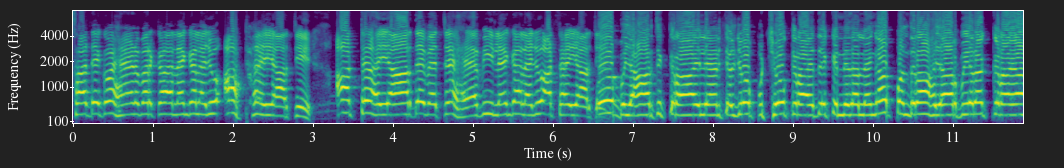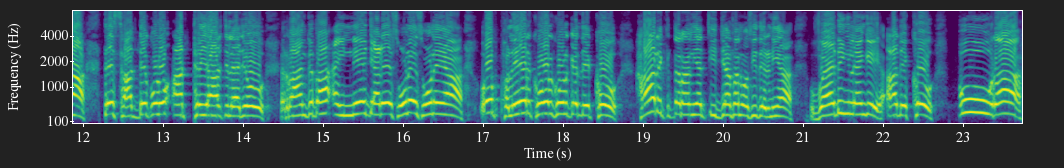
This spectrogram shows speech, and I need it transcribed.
ਸਾਡੇ ਕੋਲ ਹੈਂਡ ਵਰਕ ਵਾਲਾ ਲਹਿੰਗਾ ਲੈ ਜਾਓ 8000 ਚ। 8000 ਦੇ ਵਿੱਚ ਹੈਵੀ ਲਹਿੰਗਾ ਲੈ ਜਾਓ 8000 ਚ। ਉਹ ਬਾਜ਼ਾਰ 'ਚ ਕਿਰਾਏ ਲੈਣ ਚਲ ਜਾਓ ਪੁੱਛੋ ਕਿਰਾਏ ਤੇ ਕਿੰਨੇ ਦਾ ਲਹਿੰਗਾ 15000 ਰੁਪਏ ਦਾ ਕਿਰਾਇਆ। ਤੇ ਸਾਡੇ ਕੋਲੋਂ 8000 ਚ ਲੈ ਜਾਓ। ਰੰਗ ਤਾਂ ਇੰਨੇ ਜ਼ਿਆਦੇ ਸੋਹਣੇ ਸੋਹਣੇ ਆ। ਉਹ ਫਲੇਅਰ ਖੋਲ ਖੋਲ ਕੇ ਦੇਖੋ। ਹਰ ਇੱਕ ਤਰ੍ਹਾਂ ਦੀਆਂ ਚੀਜ਼ਾਂ ਤੁਹਾਨੂੰ ਅਸੀਂ ਦੇਣੀਆਂ। ਵੈਡਿੰਗ ਲਹਿੰਗੇ ਆ ਦੇਖੋ ਪੂਰਾ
